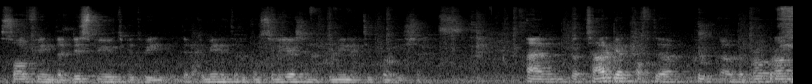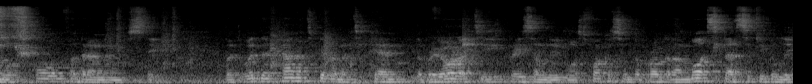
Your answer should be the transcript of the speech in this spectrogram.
solving the dispute between the community reconciliation and community cohesions. And the target of the, uh, the program was all federal member state. But when the current government came, the priority recently was focused on the program more specifically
